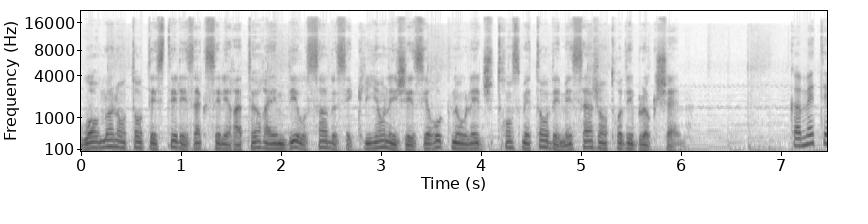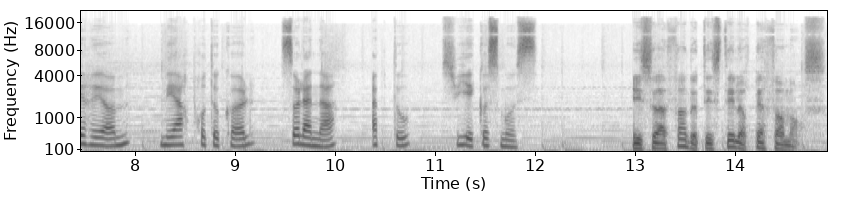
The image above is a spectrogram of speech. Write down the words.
Wormhole entend tester les accélérateurs AMD au sein de ses clients légers Zero Knowledge transmettant des messages entre des blockchains. Comme Ethereum, Near Protocol, Solana, Apto, Sui et Cosmos. Et ce afin de tester leur performance.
